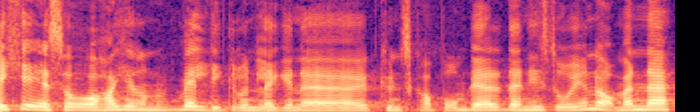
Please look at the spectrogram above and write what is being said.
ikke jeg så, har ikke noen veldig grunnleggende kunnskaper om det, den historien, da, men eh,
